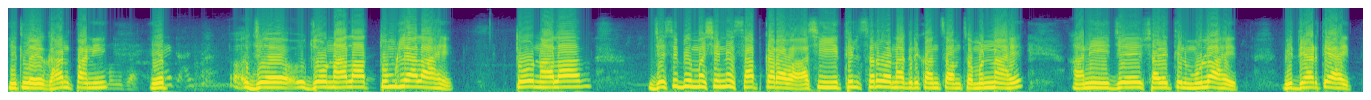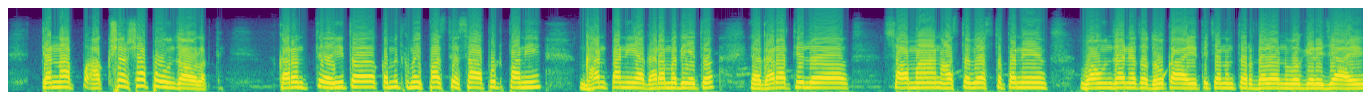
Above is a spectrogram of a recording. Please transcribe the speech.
इथलं हे घाण पाणी हे जे जो नाला तुंबलेला आहे तो नाला जे सी बी मशीनने साफ करावा अशी येथील सर्व नागरिकांचं आमचं म्हणणं आहे. आणि जे शाळेतील मुलं आहेत विद्यार्थी आहेत त्यांना अक्षरशः पोहून जावं लागते. कारण ते इथं कमीत कमी पाच ते सहा फूट पाणी घाण पाणी या घरामध्ये येतं. या घरातील सामान अस्तव्यस्तपणे वाहून जाण्याचा धोका आहे. त्याच्यानंतर दळण वगैरे जे आहे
